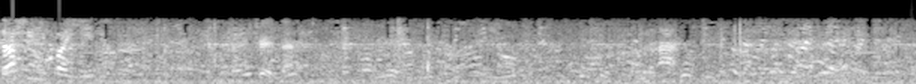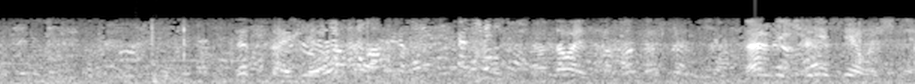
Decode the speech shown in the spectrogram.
Саша не поедет. Что это? Давай. Подожди, еще не все вышли.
